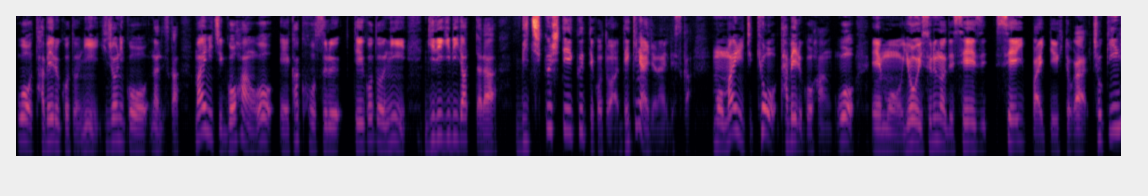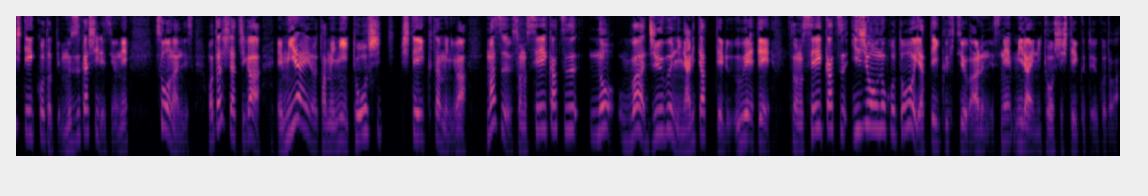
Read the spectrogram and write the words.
を食べることに非常にこう、なんですか？毎日ご飯を、確保するっていうことにギリギリだったら、備蓄していくってことはできないじゃないですか。もう毎日今日食べるご飯を、えもう用意するので精精一杯っていう人が貯金していくことって難しいですよね。そうなんです。私たちが、え未来のために投資していくためには、まず、その生活のは十分に成り立っている上で、その生活以上のことをやっていく必要があるんですね。未来に投資していくということは。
